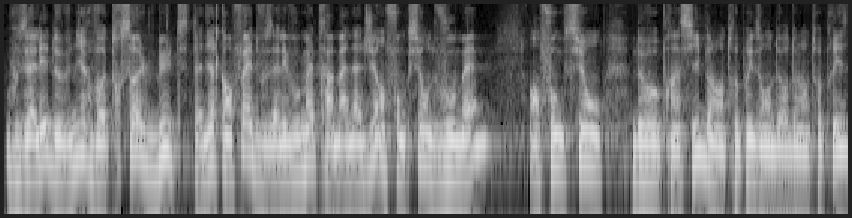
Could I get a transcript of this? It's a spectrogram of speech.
vous allez devenir votre seul but. C'est-à-dire qu'en fait, vous allez vous mettre à manager en fonction de vous-même, en fonction de vos principes dans l'entreprise ou en dehors de l'entreprise,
